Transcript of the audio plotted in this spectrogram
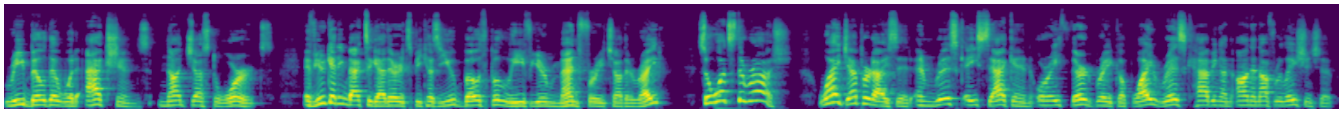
Rebuild it with actions, not just words. If you're getting back together, it's because you both believe you're meant for each other, right? So what's the rush? Why jeopardize it and risk a second or a third breakup? Why risk having an on and off relationship?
